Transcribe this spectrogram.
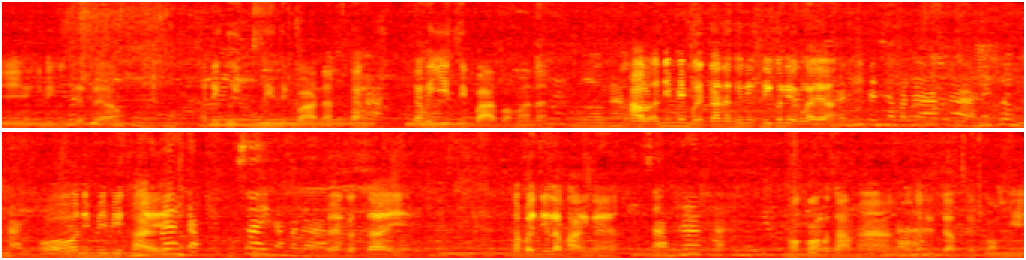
นี่อันนี้คือเสร็จแล้ว อันนี้คือ 40 บาทนะแท่งแท่งละ20 บาทประมาณนั้นอ้าวแล้วอันนี้ไม่เหมือนกันนะคือนี่เขาเรียกอะไรอะ อันนี้เป็นธรรมดาค่ะ ไม่เพิ่มไข่อ๋อ นี่ไม่มีไข่มีแป้งกับไส้ธรรมดา แป้งกับไส้ ถ้าแบบนี้ราคายังไงอะสามห้าค่ะอ๋อกล่องละสามห้าอ๋อก็จะจับใส่กล่องนี้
